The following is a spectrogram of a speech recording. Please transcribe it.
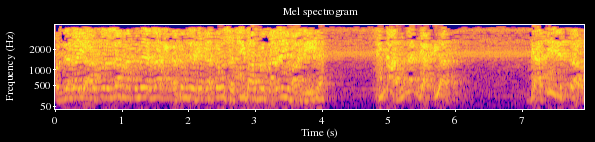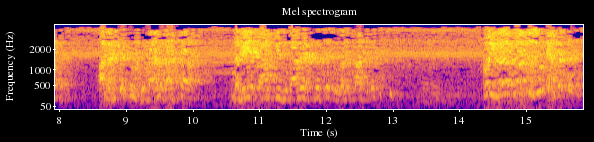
اس نے کہا، یا رسول اللہ، میں تمہیں اللہ کی قسم دے کے کہتا ہوں، سچی بات بتا رہا یہ بات ٹھیک ہے۔ سیدھا آدمی جاتی آتی جاتی جس طرح ہوتا ہے۔ حالانکہ تم زبان راستہ، نبی پاک کی زبان رکھنے سے تو غلط بات نہیں کوئی غلط بات تو ضرور کہہ سکتے ہیں۔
